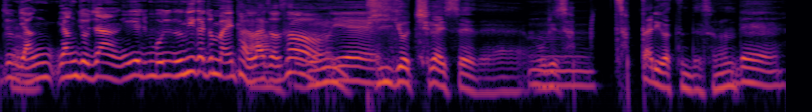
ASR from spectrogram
좀양 양조장 이게 좀 뭐 의미가 좀 많이 달라져서 아, 예. 비교치가 있어야 돼. 우리 삽, 음. 삽 다리 같은 데서는 네.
